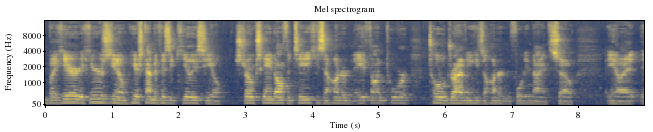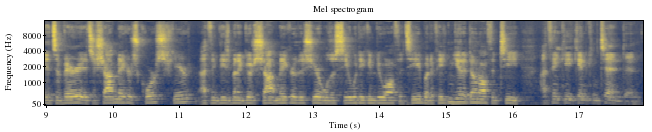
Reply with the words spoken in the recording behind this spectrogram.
But here, here's you know, here's kind of his Achilles heel. Strokes gained off the tee, he's 108th on tour. Total driving, he's 149th. So you know, it, it's a very it's a shot maker's course here. I think he's been a good shot maker this year. We'll just see what he can do off the tee. But if he can get it done off the tee, I think he can contend. And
